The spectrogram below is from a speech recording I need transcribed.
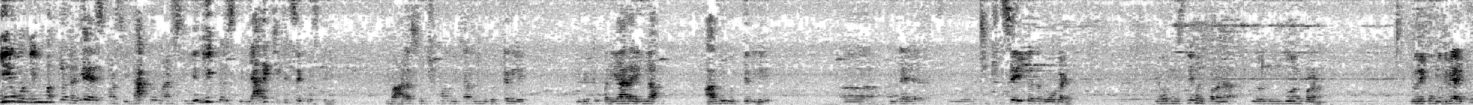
ನೀವು ನಿಮ್ ಮಕ್ಕಳನ್ನ ಐ ಎಸ್ ಮಾಡಿಸಿ ಡಾಕ್ಟರ್ ಮಾಡಿಸಿ ಎಲ್ಲಿ ಕಳಿಸ್ತೀವಿ ಯಾರಿಗೆ ಚಿಕಿತ್ಸೆ ಕಳಿಸ್ತೀರಿ ಬಹಳ ಸೂಕ್ಷ್ಮ ವಿಚಾರ ನಿಮ್ಗೆ ಗೊತ್ತಿರಲಿ. ಇದಕ್ಕೆ ಪರಿಹಾರ ಇಲ್ಲ. ಅದು ಗೊತ್ತಿರಲಿ. ಅಂದ್ರೆ ಚಿಕಿತ್ಸೆ ಇಲ್ಲದ ರೋಗ ಇದೆ. ಇವ್ರು ಮುಸ್ಲಿಂ ಅನ್ಕೊಳ್ಳೋಣ ಇವರು ಹಿಂದೂ ಅನ್ಕೊಳ್ಳೋಣ ಇವರಿಗೂ ಮದುವೆ ಆಯ್ತು,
